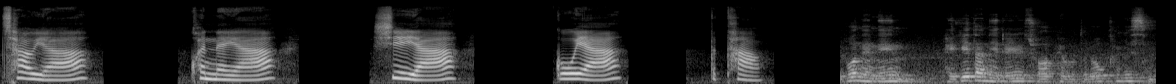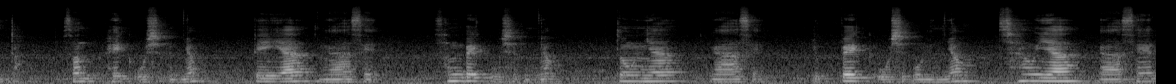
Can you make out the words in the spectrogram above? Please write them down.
100 200 300 400 500 600 800 800 900 1000 이번에는 100의 단위를 조합해 보도록 하겠습니다. 우선 150은요. 떼야 nga세 350은요. 똥야 nga세 655는요. 차우야 nga세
